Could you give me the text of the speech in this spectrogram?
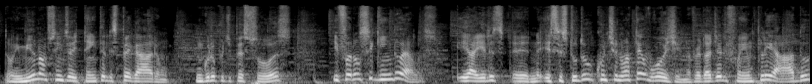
então, em 1980, eles pegaram um grupo de pessoas e foram seguindo elas. E aí, eles, eh, esse estudo continua até hoje. Na verdade, ele foi ampliado.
